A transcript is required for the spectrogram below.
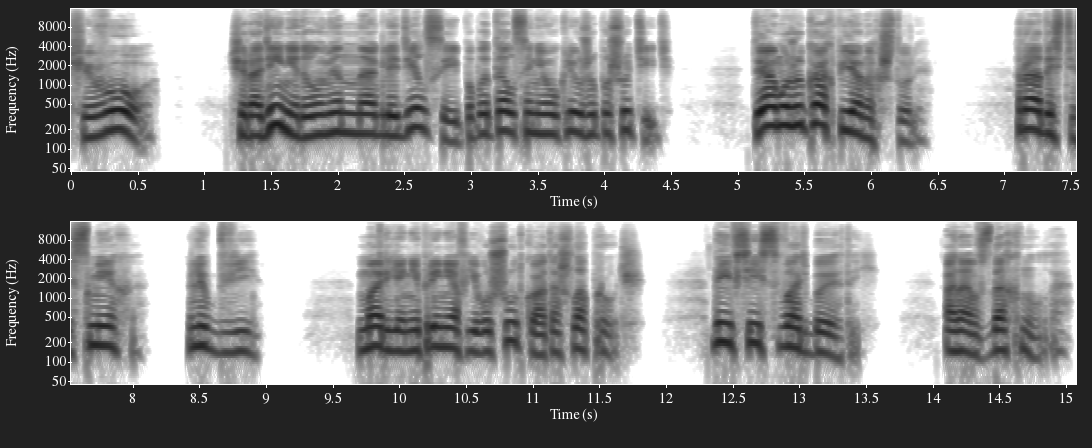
«Чего?» Чародей недоуменно огляделся и попытался неуклюже пошутить. «Ты о мужиках пьяных, что ли?» Радости, смеха, любви. Марья, не приняв его шутку, отошла прочь. Да и всей свадьбы этой. Она вздохнула.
